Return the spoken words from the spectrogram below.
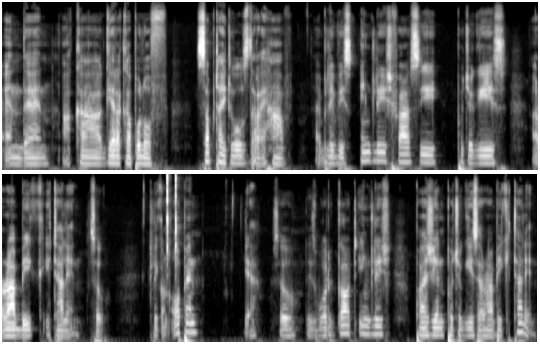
and then I'll get a couple of subtitles that I have. I believe it's English Farsi Portuguese Arabic Italian. So click on open. Yeah so this is what got English Persian Portuguese Arabic Italian.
